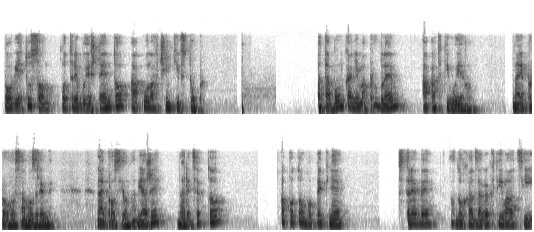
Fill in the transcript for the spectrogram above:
povie, tu som, potrebuješ tento a uľahčím ti vstup. A tá bunka nemá problém a aktivuje ho. Najprv ho samozrejme, najprv si ho naviaže na receptor a potom ho pekne strebe a dochádza k aktivácii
